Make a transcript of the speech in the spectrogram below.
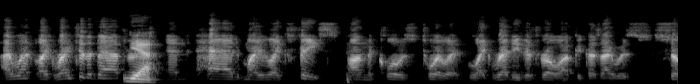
I went like right to the bathroom Yeah. and had my like face on the closed toilet, like ready to throw up because I was so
